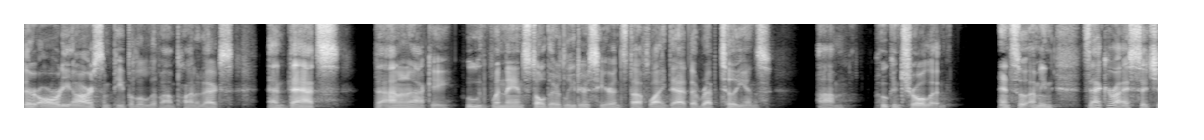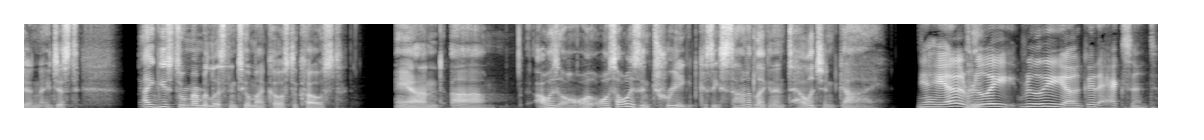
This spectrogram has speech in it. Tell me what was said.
there already are some people that live on Planet X, and that's the Anunnaki, who when they install their leaders here and stuff like that, the reptilians, um, who control it. And so, I mean, Zecharia Sitchin, I just, I used to remember listening to him on Coast to Coast, and um, I was I was always intrigued because he sounded like an intelligent guy. Yeah, he had a But he- really, really uh, good accent.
